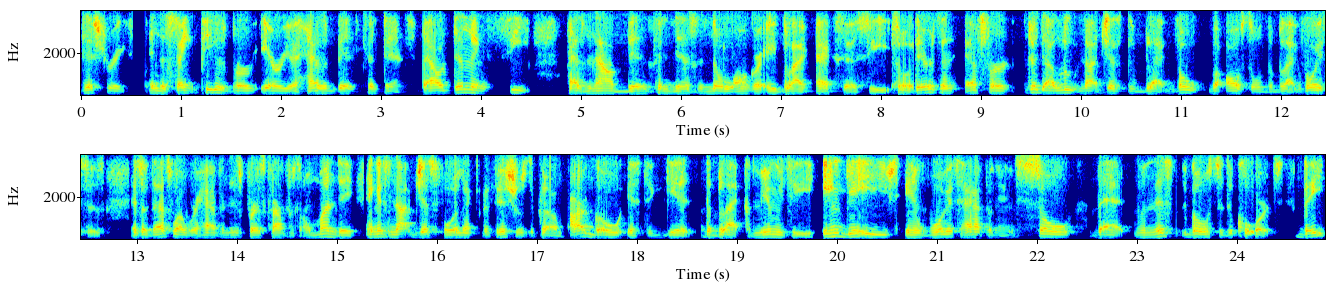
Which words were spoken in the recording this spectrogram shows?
district in the St. Petersburg area has been condensed. Val Demings' seat has now been condensed as no longer a black access seat. So there's an effort to dilute not just the black vote, but also the black voices. And so that's why we're having this press conference on Monday. And it's not just for elected officials to come. Our goal is to get the black community engaged in what is happening so that when this goes to the courts, they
